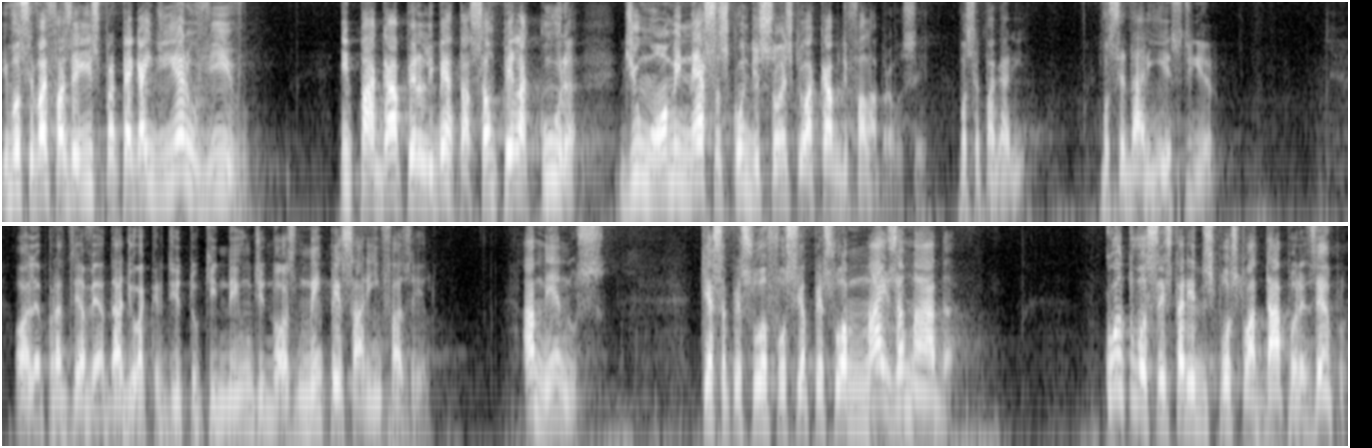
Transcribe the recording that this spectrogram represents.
e você vai fazer isso para pegar em dinheiro vivo e pagar pela libertação, pela cura de um homem nessas condições que eu acabo de falar para você. Você pagaria? Você daria esse dinheiro? Olha, para dizer a verdade, eu acredito que nenhum de nós nem pensaria em fazê-lo. A menos que essa pessoa fosse a pessoa mais amada. Quanto você estaria disposto a dar, por exemplo,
